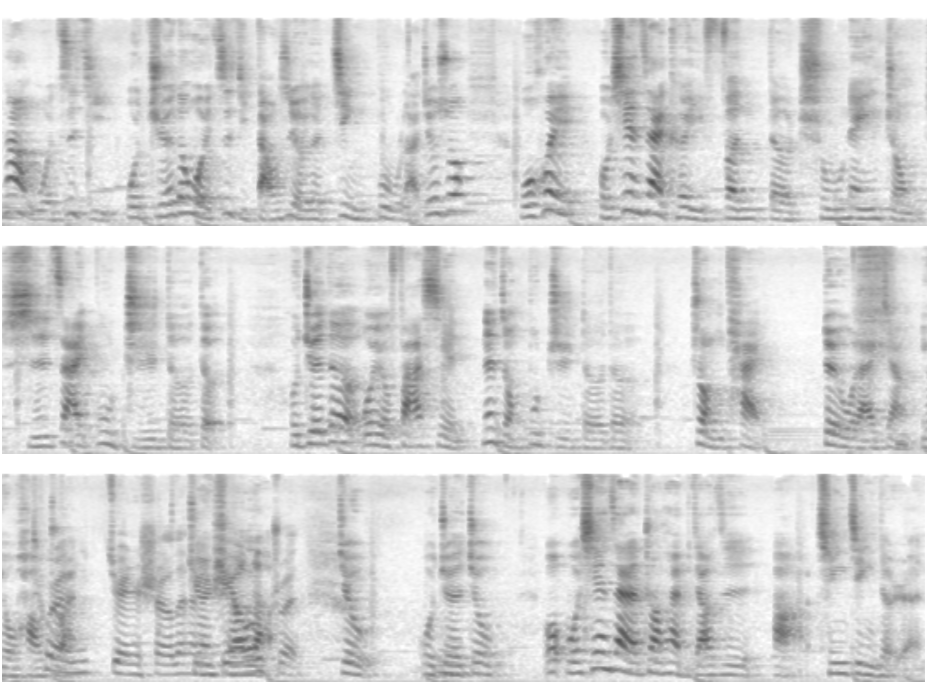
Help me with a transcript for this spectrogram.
那我自己，我觉得我自己倒是有一个进步啦，就是说我会，我现在可以分得出那一种实在不值得的。我觉得我有发现那种不值得的状态，对我来讲有好转。卷舌的卷舌了，就我觉得就我我现在的状态比较是啊亲近的人、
